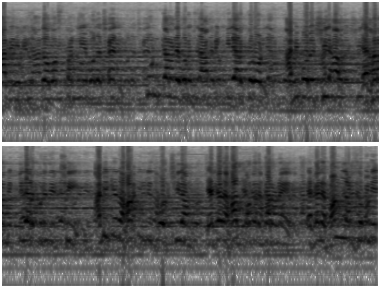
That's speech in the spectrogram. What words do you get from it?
রাবির বিরুদ্ধে অবস্থান নিয়ে বলেছেন? কোন কারণে বলেছেন? আপনি ক্লিয়ার করুন। আমি বলেছিলাম, এখন আমি ক্লিয়ার করে দিচ্ছি। আমি কেন হাত জিনিস বলছিলাম? এখানে হাত পাতার কারণে, এখানে বাংলার জমিনে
